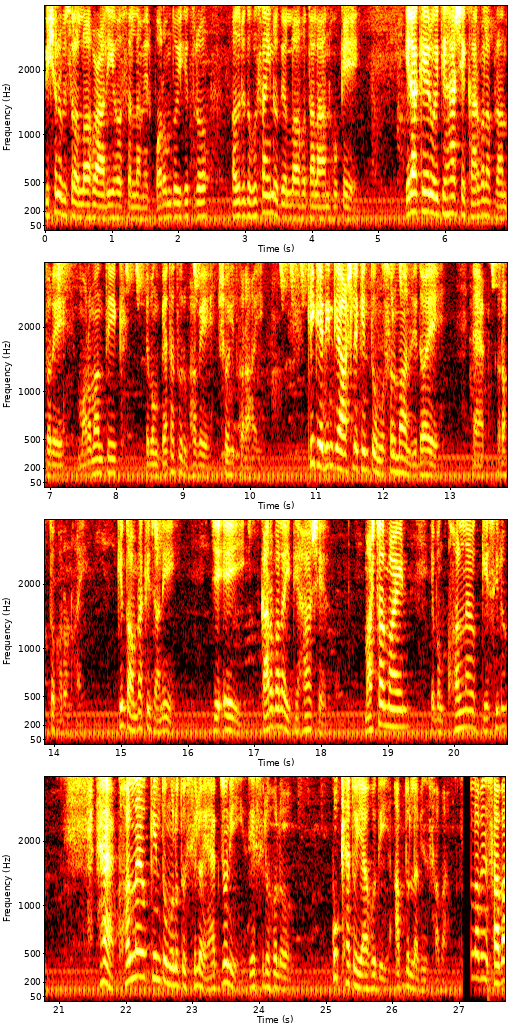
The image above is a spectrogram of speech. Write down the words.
বিষ্ণুনবী সাল্লাহ আলী ওসাল্লামের পরম দৈহিত্র হজরত হুসাইন রদুল্লাহ তালানহুকে ইরাকের ঐতিহাসিক কারবালা প্রান্তরে মর্মান্তিক এবং ব্যথাতুরভাবে শহীদ করা হয়। ঠিক এই দিনটি আসলে কিন্তু মুসলমান হৃদয়ে এক রক্তক্ষরণ হয়। কিন্তু আমরা কি জানি যে এই কারবালা ইতিহাসের মাস্টার মাইন্ড এবং খলনায়ক কে ছিল? হ্যাঁ খলনায়ক কিন্তু মূলত ছিল একজনই, যে ছিল হলো কুখ্যাত ইয়াহুদি আবদুল্লাহ বিন সাবা। আবদুল্লাহ বিন সাবা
